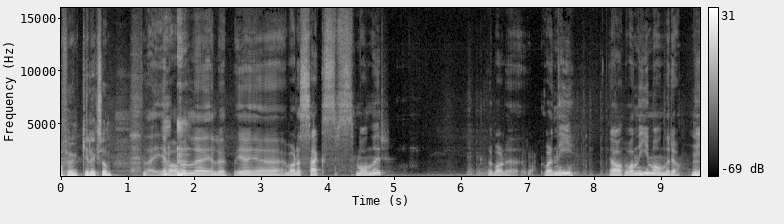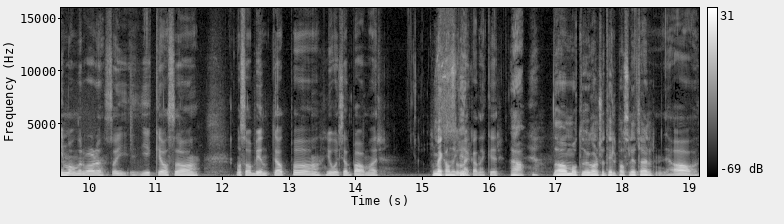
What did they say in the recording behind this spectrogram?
å funke, liksom? Nei, jeg var vel eh, jeg på- jeg, jeg, Var det seks måneder? Eller var det, var det ni? Ja, det var ni måneder, ja. Ni mm. måneder var det. Så gikk jeg, og så, og så begynte jeg igjen på jordkjent på Hamar. Som mekaniker? Som mekaniker. Ja. Da måtte du kanskje tilpasse litt til? Ja,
